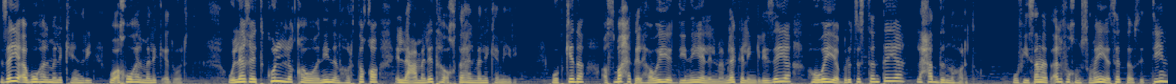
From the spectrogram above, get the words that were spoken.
زي أبوها الملك هنري وأخوها الملك إدوارد ولغت كل قوانين الهرطقة اللي عملتها أختها الملكة ميري. وبكده أصبحت الهوية الدينية للمملكة الإنجليزية هوية بروتستانتية لحد النهاردة. وفي سنة 1566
